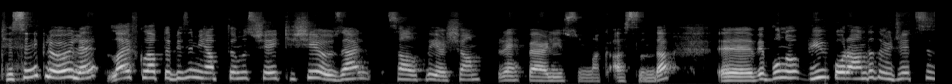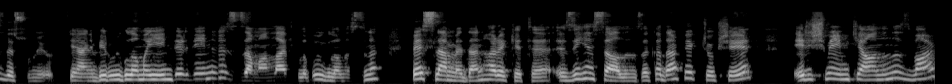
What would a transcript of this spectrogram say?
Kesinlikle öyle. Life Club'da bizim yaptığımız şey kişiye özel sağlıklı yaşam rehberliği sunmak aslında. Ee, ve bunu büyük oranda da ücretsiz de sunuyoruz. Yani bir uygulamayı indirdiğiniz zaman Life Club uygulamasını beslenmeden harekete, e, zihin sağlığınıza kadar pek çok şeye erişme imkanınız var.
